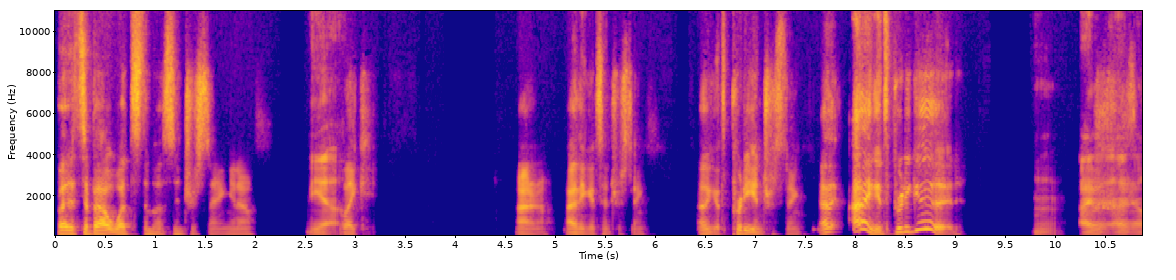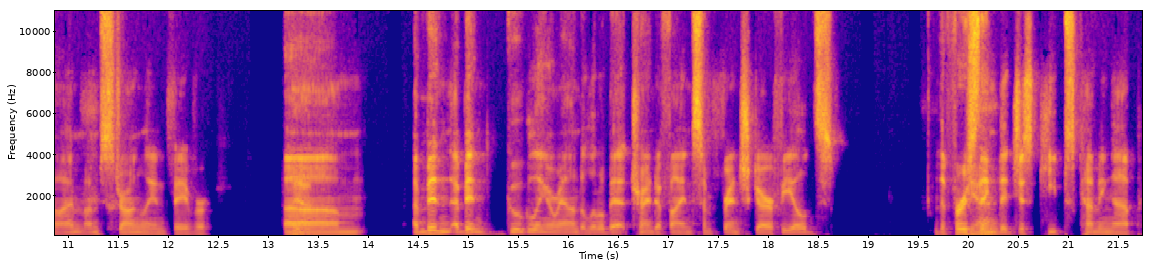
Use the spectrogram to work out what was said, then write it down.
But it's about what's the most interesting, you know? Yeah, Like, I don't know. I think it's interesting. I think it's pretty interesting. I, th- I think it's pretty good. Hmm. I I don't know. I'm I'm strongly in favor. Yeah. Um, I've been I've been googling around a little bit trying to find some French Garfields. The first Yeah. thing that just keeps coming up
